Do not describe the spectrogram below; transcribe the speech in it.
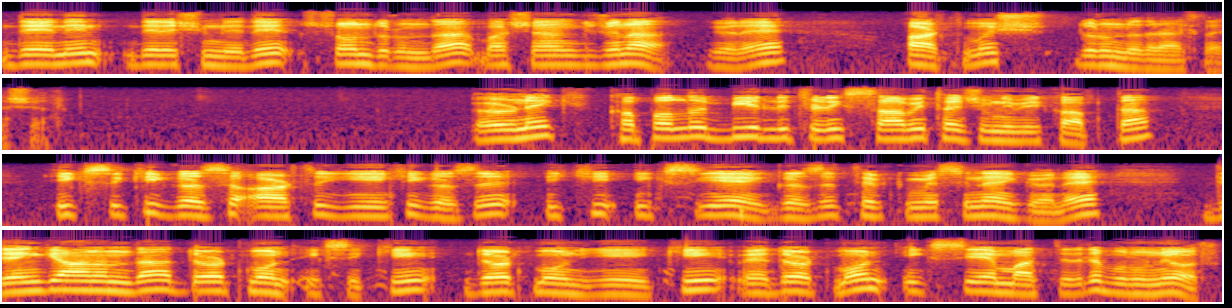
D'nin derişimleri son durumda başlangıcına göre artmış durumdadır arkadaşlar. Örnek kapalı 1 litrelik sabit hacimli bir kapta X2 gazı artı Y2 gazı 2XY gazı tepkimesine göre denge anında 4 mol X2, 4 mol Y2 ve 4 mol XY maddeleri bulunuyor.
